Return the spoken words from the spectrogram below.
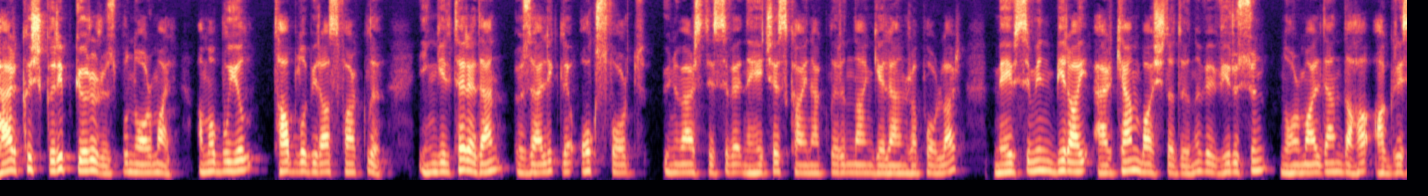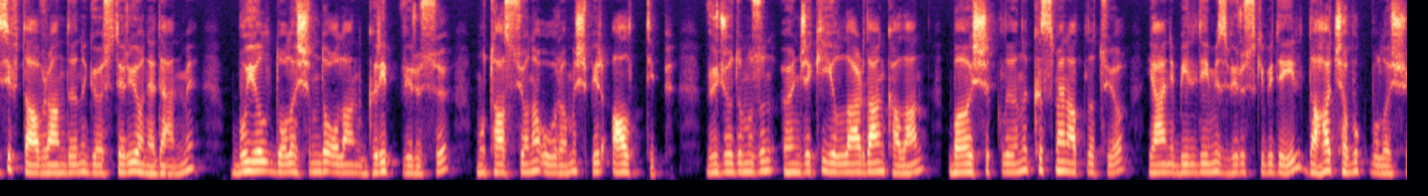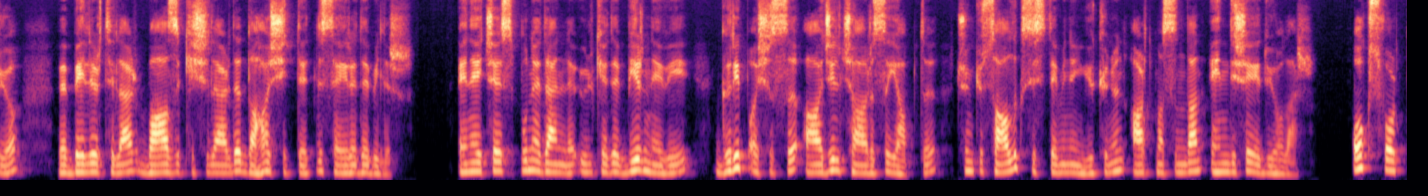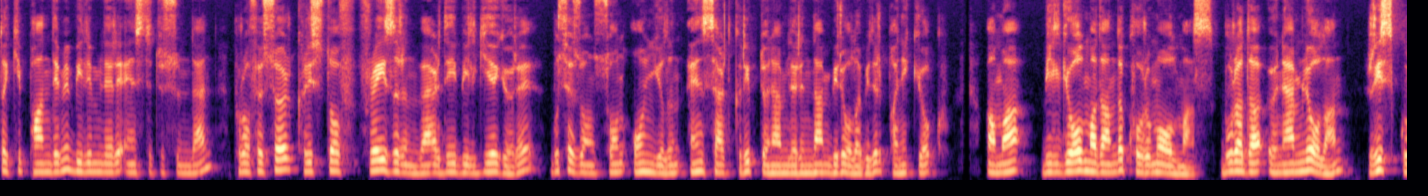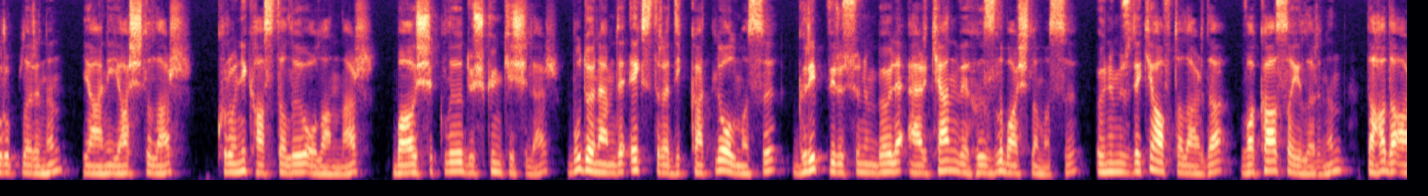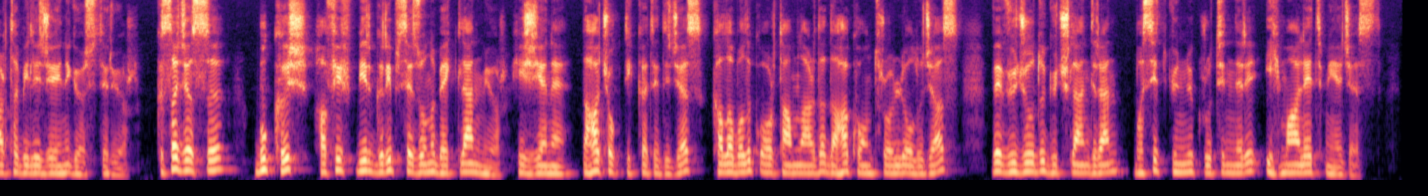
Her kış grip görürüz, bu normal. Ama bu yıl tablo biraz farklı. İngiltere'den özellikle Oxford Üniversitesi ve NHS kaynaklarından gelen raporlar mevsimin bir ay erken başladığını ve virüsün normalden daha agresif davrandığını gösteriyor. Neden mi? Bu yıl dolaşımda olan grip virüsü mutasyona uğramış bir alt tip. Vücudumuzun önceki yıllardan kalan bağışıklığını kısmen atlatıyor. Yani bildiğimiz virüs gibi değil, daha çabuk bulaşıyor ve belirtiler bazı kişilerde daha şiddetli seyredebilir. NHS bu nedenle ülkede bir nevi grip aşısı acil çağrısı yaptı. Çünkü sağlık sisteminin yükünün artmasından endişe ediyorlar. Oxford'daki Pandemi Bilimleri Enstitüsü'nden Profesör Christoph Fraser'ın verdiği bilgiye göre bu sezon son 10 yılın en sert grip dönemlerinden biri olabilir. Panik yok. Ama bilgi olmadan da koruma olmaz. Burada önemli olan risk gruplarının yani yaşlılar, kronik hastalığı olanlar, bağışıklığı düşkün kişiler bu dönemde ekstra dikkatli olması, grip virüsünün böyle erken ve hızlı başlaması önümüzdeki haftalarda vaka sayılarının daha da artabileceğini gösteriyor. Kısacası bu kış hafif bir grip sezonu beklenmiyor. Hijyene daha çok dikkat edeceğiz. Kalabalık ortamlarda daha kontrollü olacağız ve vücudu güçlendiren basit günlük rutinleri ihmal etmeyeceğiz.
